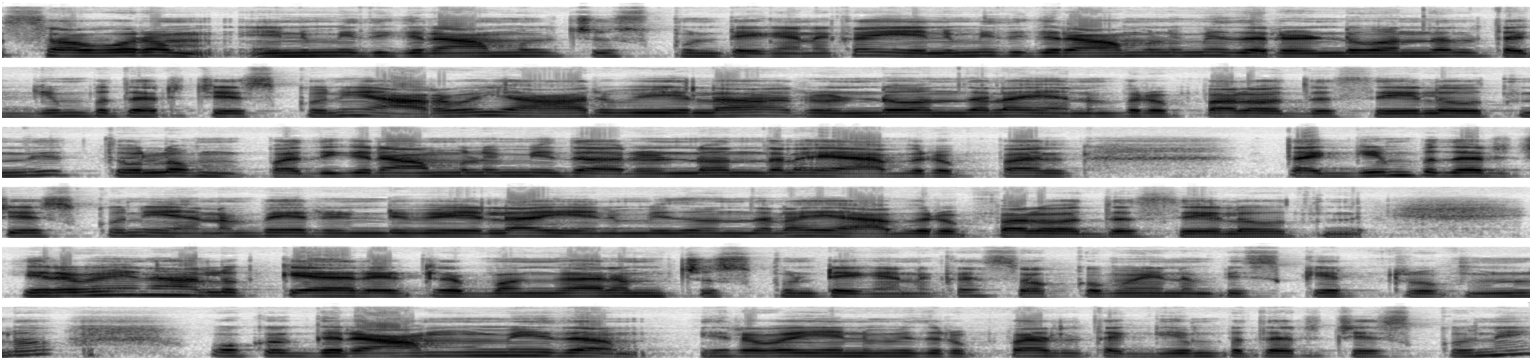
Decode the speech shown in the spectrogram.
సౌరం ఎనిమిది గ్రాములు చూసుకుంటే కనుక ఎనిమిది గ్రాముల మీద రెండు వందలు తగ్గింపు ధర చేసుకుని అరవై ఆరు వేల రెండు వందల ఎనభై రూపాయల వద్ద సేల్ అవుతుంది. తులం పది గ్రాముల మీద రెండు వందల యాభై రూపాయలు తగ్గింపు ధర చేసుకుని ఎనభై రెండు వేల ఎనిమిది వందల యాభై రూపాయల వద్ద సేల్ అవుతుంది. ఇరవై నాలుగు క్యారెట్ల బంగారం చూసుకుంటే కనుక సొక్కమైన బిస్కెట్ రూపంలో ఒక గ్రాము మీద ఇరవై ఎనిమిది రూపాయలు తగ్గింపు ధర చేసుకుని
